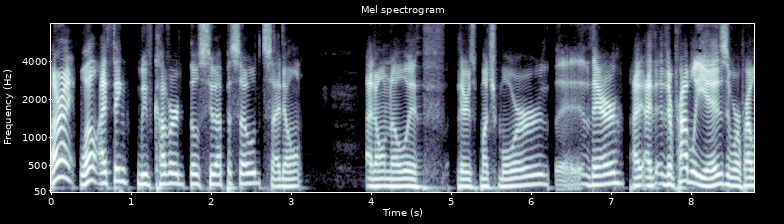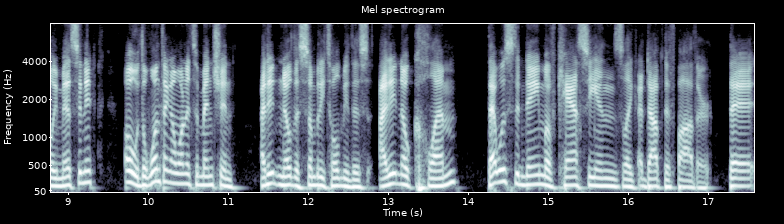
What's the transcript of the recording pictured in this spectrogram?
All right. Well, I think we've covered those two episodes. I don't I don't know if there's much more uh, there. I, I there probably is. We're probably missing it. Oh, the one thing I wanted to mention, I didn't know this. Somebody told me this. I didn't know Clem. That was the name of Cassian's like adoptive father. That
